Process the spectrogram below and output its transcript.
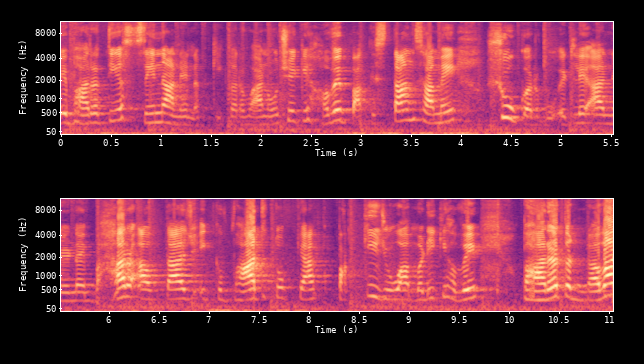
એ ભારતીય સેનાને નક્કી કરવાનો છે કે હવે પાકિસ્તાન સામે શું કરવું? એટલે આ નિર્ણય બહાર આવતા જ એક વાત તો ક્યાંક પાક્કી જોવા મળી કે હવે ભારત નવા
